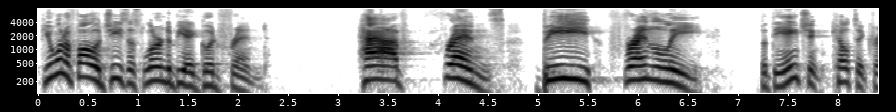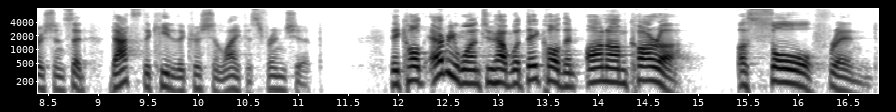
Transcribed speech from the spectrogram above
if you want to follow Jesus, learn to be a good friend. Have friends. Be friendly. But the ancient Celtic Christians said that's the key to the Christian life is friendship. They called everyone to have what they called an anam cara, a soul friend.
